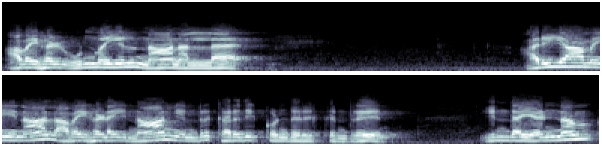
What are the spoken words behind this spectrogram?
அவைகள் உண்மையில் நான் அல்ல. அறியாமையினால் அவைகளை நான் என்று கருதி கொண்டிருக்கின்றேன். இந்த எண்ணம்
